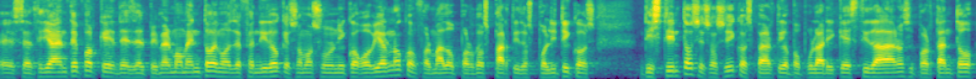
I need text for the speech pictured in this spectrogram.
Eh, sencillamente porque desde el primer momento hemos defendido que somos un único gobierno conformado por dos partidos políticos distintos, eso sí, que es Partido Popular y que es Ciudadanos, y por tanto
